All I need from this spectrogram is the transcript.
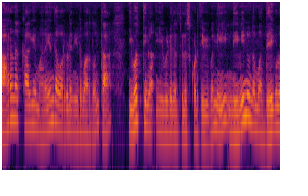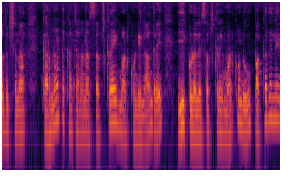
ಕಾರಣಕ್ಕಾಗಿ ಮನೆಯಿಂದ ಹೊರಗಡೆ ನೀಡಬಾರ್ದು ಅಂತ ಇವತ್ತಿನ ಈ ವಿಡಿಯೋದಲ್ಲಿ ತಿಳಿಸ್ಕೊಡ್ತೀವಿ. ಬನ್ನಿ, ನೀವಿನ್ನೂ ನಮ್ಮ ದೇಗುಲ ದರ್ಶನ ಕರ್ನಾಟಕ ಚಾನಲ್ನ ಸಬ್ಸ್ಕ್ರೈಬ್ ಮಾಡ್ಕೊಂಡಿಲ್ಲ ಅಂದರೆ ಈ ಕೂಡಲೇ ಸಬ್ಸ್ಕ್ರೈಬ್ ಮಾಡಿಕೊಂಡು ಪಕ್ಕದಲ್ಲೇ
